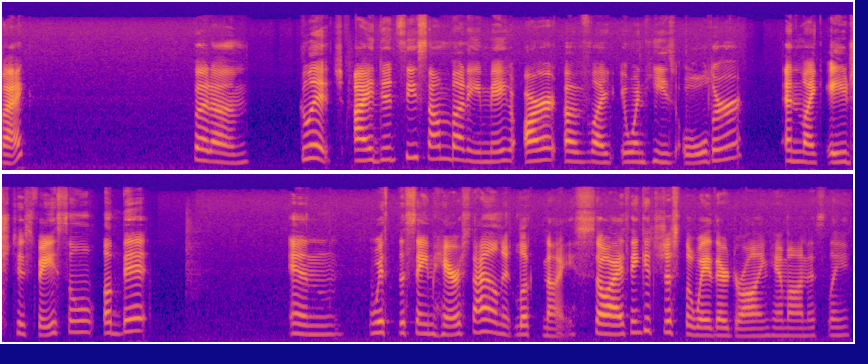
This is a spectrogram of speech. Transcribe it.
Mike. But um, glitch. I did see somebody make art of like when he's older and like aged his face a, a bit, and with the same hairstyle, and it looked nice. So I think it's just the way they're drawing him, honestly.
